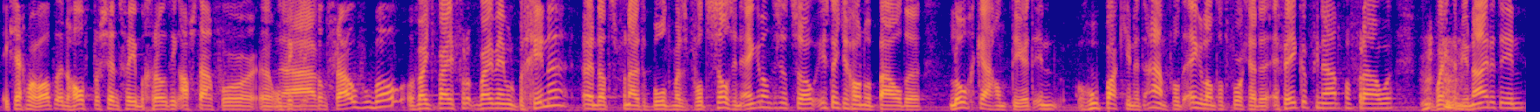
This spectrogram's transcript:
ik zeg maar wat, een half procent van je begroting afstaan voor eh, ontwikkeling Nou, van het vrouwenvoetbal? Of- Waar je, waar, je, voor- waar je mee moet beginnen, en dat is vanuit de bond, maar bijvoorbeeld zelfs in Engeland is dat zo, is dat je gewoon een bepaalde logica hanteert in hoe pak je het aan. Bijvoorbeeld Engeland had vorig jaar de FA Cup finale van vrouwen, West Ham United in.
